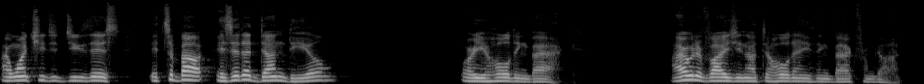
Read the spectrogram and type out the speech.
I want you to do this. It's about, is it a done deal? Or are you holding back? I would advise you not to hold anything back from God.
